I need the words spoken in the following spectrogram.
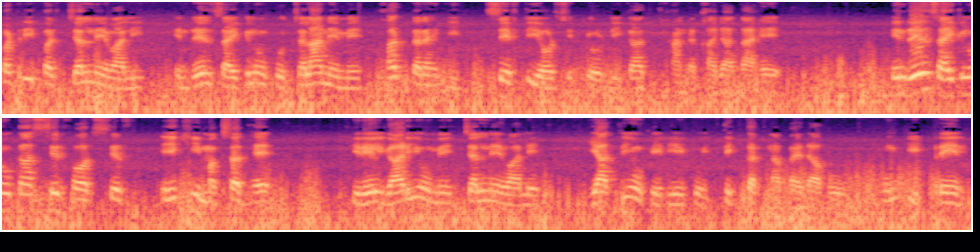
पटरी पर चलने वाली इन रेल साइकिलों को चलाने में हर तरह की सेफ्टी और सिक्योरिटी का ध्यान रखा जाता है। इन रेल साइकिलों का सिर्फ़ और सिर्फ़ एक ही मकसद है कि रेलगाड़ियों में चलने वाले यात्रियों के लिए कोई दिक्कत ना पैदा हो। उनकी ट्रेन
